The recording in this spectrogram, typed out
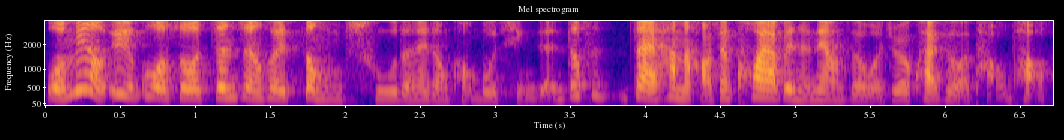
我没有遇过说真正会动粗的那种恐怖情人，都是在他们好像快要变成那样子，我就会快速的逃跑。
